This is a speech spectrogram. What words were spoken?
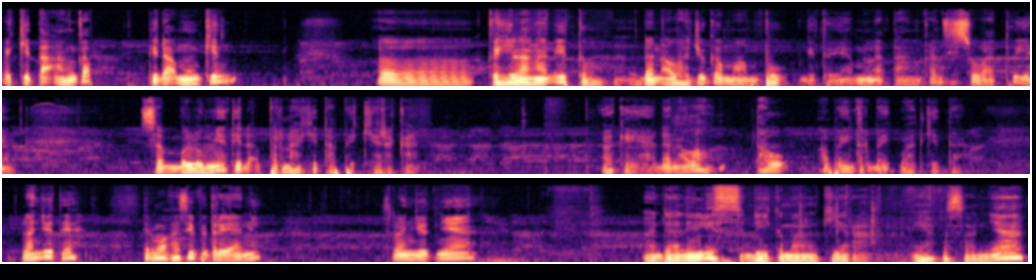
eh, kita anggap tidak mungkin eh, kehilangan itu. Dan Allah juga mampu gitu ya mendatangkan sesuatu yang sebelumnya tidak pernah kita pikirkan. Oke ya dan Allah tahu apa yang terbaik buat kita. Lanjut ya Terima kasih Yani. Selanjutnya ada Lilis di Kemangkira. Ya, pesannya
